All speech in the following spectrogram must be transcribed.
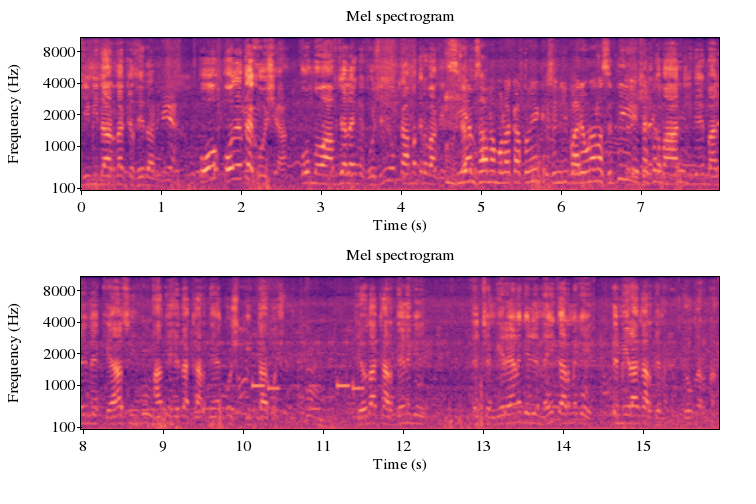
ਜ਼ਿਮੀਦਾਰ ਦਾ ਕਿਸੇ ਦਾ ਵੀ। ਉਹ ਉਹਦੇ ਤੇ ਖੁਸ਼ ਆ ਉਹ ਮੁਆਵਜ਼ਾ ਲੈ ਕੇ ਖੁਸ਼ ਨਹੀਂ ਉਹ ਕੰਮ ਕਰਵਾ ਕੇ ਖੁਸ਼ ਆ। ਸੀਐਮ ਸਾਹਿਬ ਨਾਲ ਮੁਲਾਕਾਤ ਹੋਈ ਹੈ ਕ੍ਰਿਸ਼ਨ ਜੀ ਬਾਰੇ ਉਹਨਾਂ ਨਾਲ ਸਿੱਧੀ ਕ੍ਰਿਸ਼ਨ ਟੱਕਰ ਕੁਮਾਰ ਜੀ ਦੇ ਬਾਰੇ ਮੈਂ ਕਿਹਾ ਸੀ ਆਂਦੇ ਇਹਦਾ ਕਰਦੇ ਆ ਕੁਝ ਕੀਤਾ ਕੁਝ ਜੇ ਉਹਦਾ ਕਰ ਦੇਣਗੇ ਤੇ ਚੰਗੇ ਰਹਿਣਗੇ ਜੇ ਨਹੀਂ ਕਰਨਗੇ ਤੇ ਮੇਰਾ ਕਰ ਦੇਣਗੇ ਜੋ ਕਰਨਾ।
